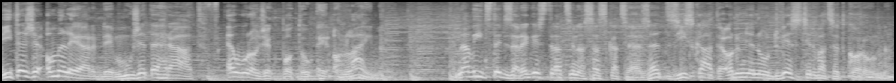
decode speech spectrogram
Víte, že o miliardy můžete hrát v Eurojackpotu i online? Navíc teď za registraci na saska.cz získáte odměnu 220 korun.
